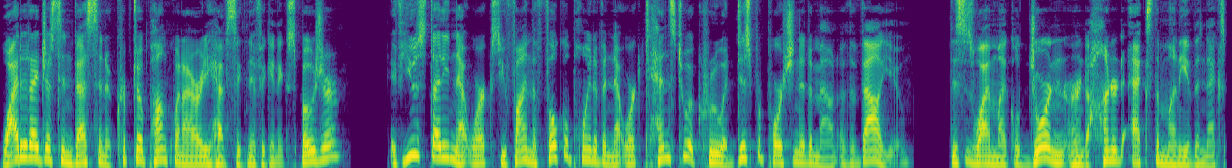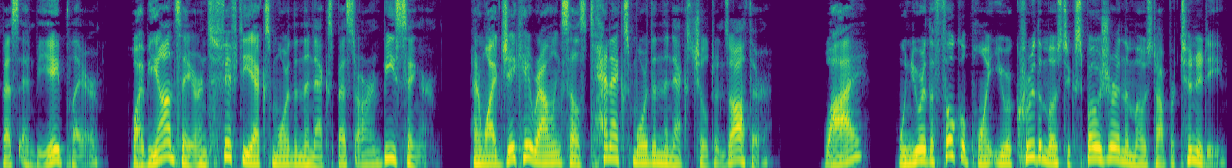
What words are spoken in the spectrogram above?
Why did I just invest in a CryptoPunk when I already have significant exposure? If you study networks, you find the focal point of a network tends to accrue a disproportionate amount of the value. This is why Michael Jordan earned 100x the money of the next best NBA player, why Beyonce earns 50x more than the next best R&B singer, and why J.K. Rowling sells 10x more than the next children's author. Why? When you are the focal point, you accrue the most exposure and the most opportunity.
